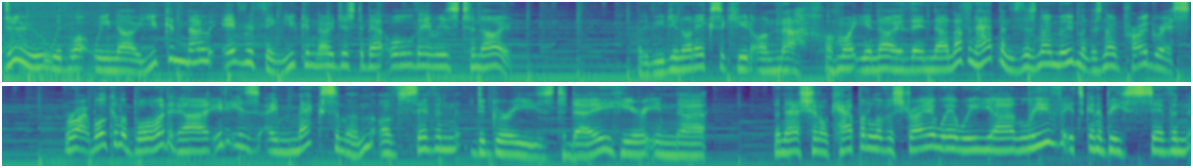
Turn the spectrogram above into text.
do with what we know. You can know everything, you can know just about all there is to know. But if you do not execute on, uh, on what you know, then uh, nothing happens. There's no movement, there's no progress. Right, welcome aboard. Uh, it is a maximum of seven degrees today here in uh, the national capital of Australia, where we uh, live. It's going to be seven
